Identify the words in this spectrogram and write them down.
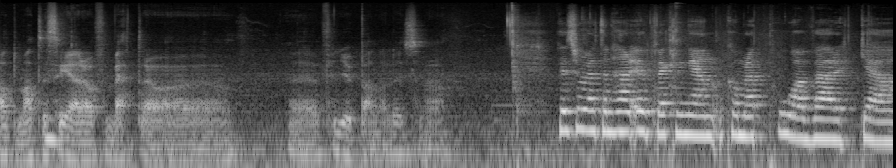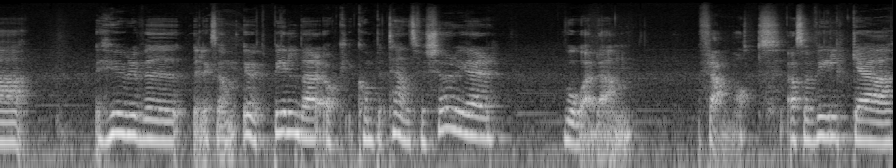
automatisera och förbättra och eh, fördjupa analyserna. Hur tror att den här utvecklingen kommer att påverka hur vi liksom utbildar och kompetensförsörjer vården framåt? Alltså vilka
